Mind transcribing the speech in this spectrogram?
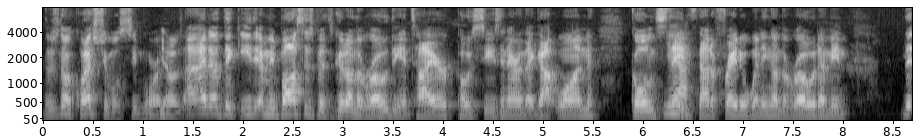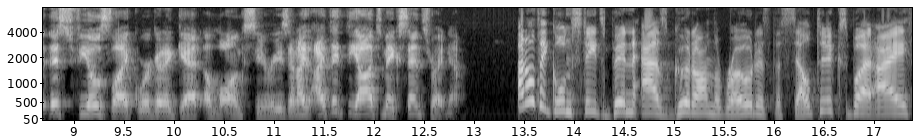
there's no question we'll see more of yep. those. I don't think either. I mean, Boston's been good on the road the entire postseason, Aaron. They got one. Golden State's yeah. not afraid of winning on the road. I mean, th- this feels like we're going to get a long series, and I, I think the odds make sense right now. I don't think Golden State's been as good on the road as the Celtics, but I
